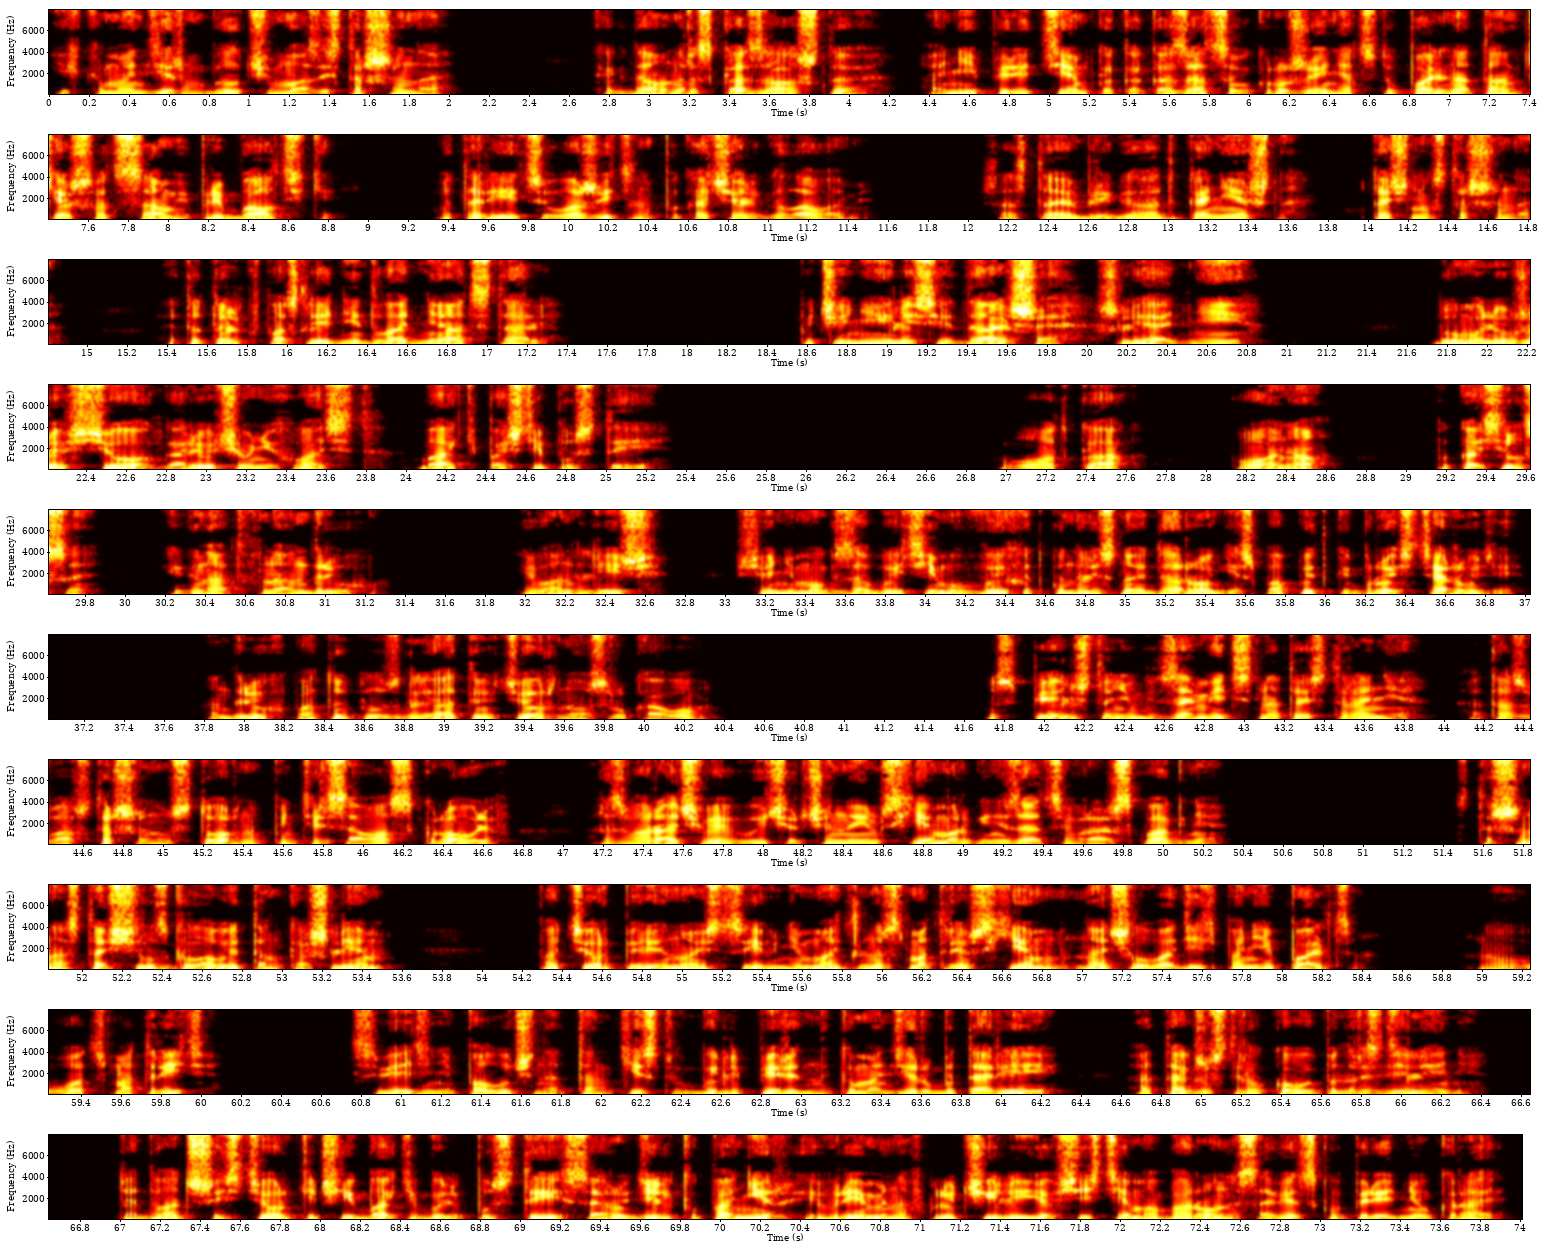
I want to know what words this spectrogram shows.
Их командиром был чумазый старшина. Когда он рассказал, что они перед тем, как оказаться в окружении, отступали на танке аж от самой Прибалтики. Батарейцы уважительно покачали головами. «В составе бригады, конечно», — уточнил старшина. «Это только в последние два дня отстали. Починились и дальше шли одни. Думали уже все, горючего не хватит, баки почти пустые. Вот как? Понял, покосился Игнатов на Андрюху. Иван Ильич все не мог забыть ему выходку на лесной дороге с попыткой бросить орудие. Андрюха потупил взгляд и утер нос рукавом. «Успели что-нибудь заметить на той стороне?» Отозвав старшину в сторону, поинтересовался Кровлев, разворачивая вычерченную им схему организации вражеского огня. Старшина стащил с головы танкошлем, потер переносицы и, внимательно рассмотрев схему, начал водить по ней пальцем. Ну вот, смотрите. Сведения, полученные от танкистов, были переданы командиру батареи, а также в стрелковые подразделения. Для 26-терки, чьи баки были пусты, соорудили капонир и временно включили ее в систему обороны советского переднего края.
